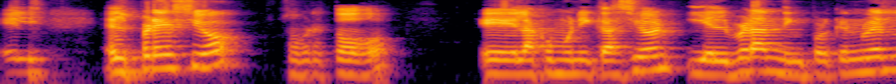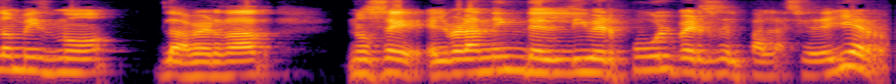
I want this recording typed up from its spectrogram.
el, el precio, sobre todo, eh, la comunicación y el branding, porque no es lo mismo, la verdad, no sé, el branding del Liverpool versus el Palacio de Hierro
